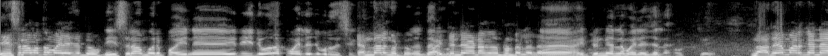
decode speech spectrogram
ഡീസലാ മാത്രം മൈലേജ് കിട്ടും? ഡീസലാകുമ്പോ ഒരു പതിനേഴ് ഇരുപതൊക്കെ മൈലേജ് പ്രതീക്ഷിക്കാം. എന്തായാലും കിട്ടും. എന്തായാലും ഐ ട്വന്റി വേണമെങ്കിൽ കിട്ടുണ്ടല്ലോ അല്ലേ? മൈലേജ് അല്ലേ? എന്നാ അതേമാതിരി തന്നെ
